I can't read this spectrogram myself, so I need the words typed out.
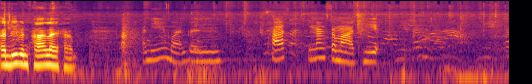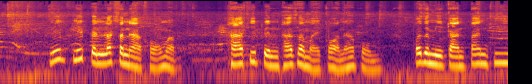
อันนี้เป็นพระอะไรครับ อันนี้เหมือนเป็นพระนั่งสมาธิ นี่นี่เป็นลักษณะของแบบพระที่เป็นพระสมัยก่อนนะครับผม ก็จะมีการปั้นที่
